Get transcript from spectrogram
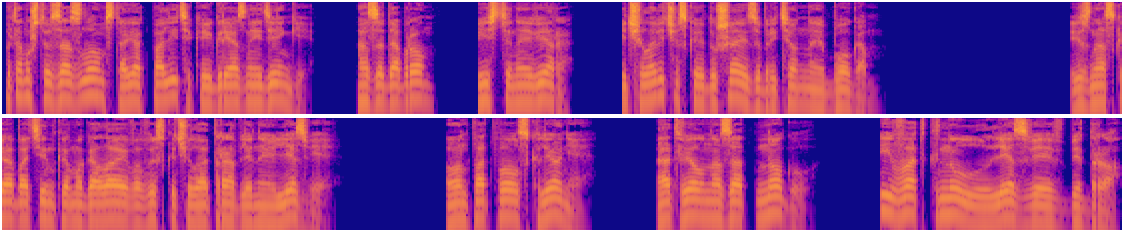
потому что за злом стоят политика и грязные деньги, а за добром — истинная вера и человеческая душа, изобретенная Богом. Из носка ботинка Магалаева выскочило отравленное лезвие, он подполз к Лене, отвел назад ногу и воткнул лезвие в бедро.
